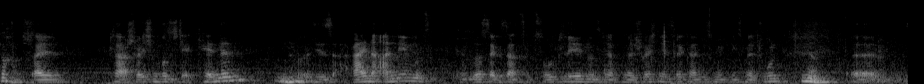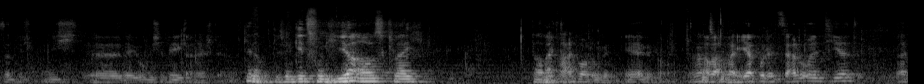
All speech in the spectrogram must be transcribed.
durchaus. Weil, klar, Schwächen muss ich erkennen, Mhm. dieses reine Annehmen, und du hast ja gesagt, so zurücklehnen und ich habe meine Schwächen jetzt erkannt, jetzt muss ich nichts mehr tun, Ja, äh, ist natürlich nicht äh, der yogische Weg an der Stelle. genau. Deswegen geht es von hier aus gleich da weiter. Verantwortung, ja genau. Aber, genau. aber eher potenzialorientiert, weil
